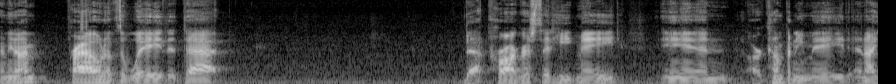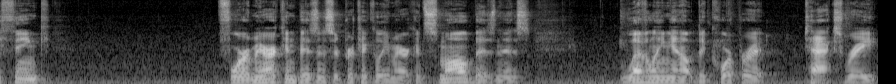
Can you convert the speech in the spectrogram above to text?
I mean, I'm proud of the way that that that progress that he made and our company made, and I think for American business and particularly American small business, leveling out the corporate tax rate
